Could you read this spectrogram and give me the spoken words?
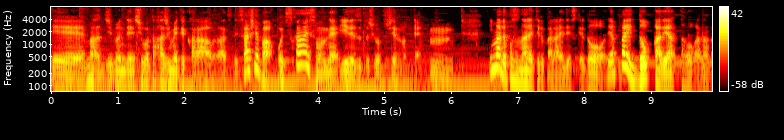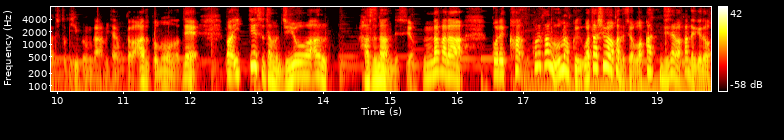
えー、まあ自分で仕事始めてからはですね、最初やっぱ落ち着かないですもんね。家でずっと仕事してるのって。うん。今でこそ慣れてるからあれですけど、やっぱりどっかでやった方がなんかちょっと気分が、みたいなことがあると思うので、まあ一定数多分需要はあるはずなんですよ。だから、これか、これ多分うまく、私はわかんないですよ。わかん、実際わかんないけど、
